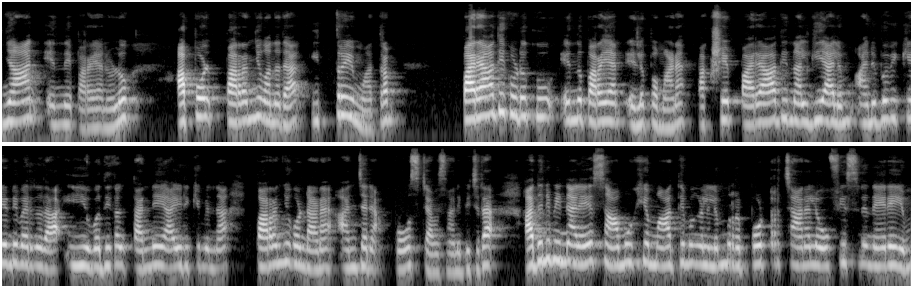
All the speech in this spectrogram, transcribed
ഞാൻ എന്നേ പറയാനുള്ളൂ. അപ്പോൾ പറഞ്ഞു വന്നത് ഇത്രയും മാത്രം. പരാതി കൊടുക്കൂ എന്ന് പറയാൻ എളുപ്പമാണ്. പക്ഷേ പരാതി നൽകിയാലും അനുഭവിക്കേണ്ടി വരുന്നത് ഈ യുവതികൾ തന്നെയായിരിക്കുമെന്ന് പറഞ്ഞുകൊണ്ടാണ് അഞ്ജന പോസ്റ്റ് അവസാനിപ്പിച്ചത്. അതിനു പിന്നാലെ സാമൂഹ്യ മാധ്യമങ്ങളിലും റിപ്പോർട്ടർ ചാനൽ ഓഫീസിന് നേരെയും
